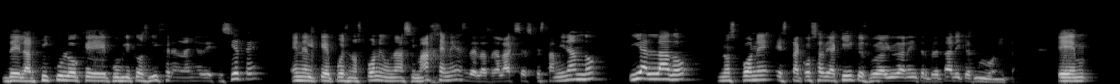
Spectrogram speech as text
del artículo que publicó Slipher en el año 17, en el que pues, nos pone unas imágenes de las galaxias que está mirando y al lado nos pone esta cosa de aquí que os voy a ayudar a interpretar y que es muy bonita. Eh,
